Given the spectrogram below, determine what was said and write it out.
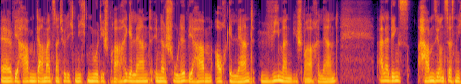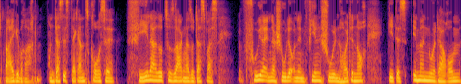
äh, wir haben damals natürlich nicht nur die Sprache gelernt in der Schule, wir haben auch gelernt, wie man die Sprache lernt. Allerdings haben sie uns das nicht beigebracht. Und das ist der ganz große Fehler sozusagen, also das, was früher in der Schule und in vielen Schulen heute noch geht es immer nur darum,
